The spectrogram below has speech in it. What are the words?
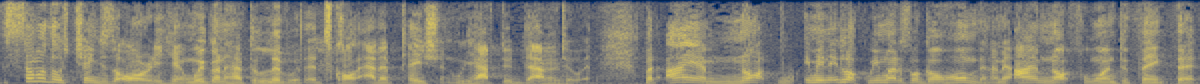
some of those changes are already here, and we're going to have to live with it. It's called adaptation. We have to adapt Right. to it. But I am not. I mean, look, we might as well go home then. I mean, I am not for one to think that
